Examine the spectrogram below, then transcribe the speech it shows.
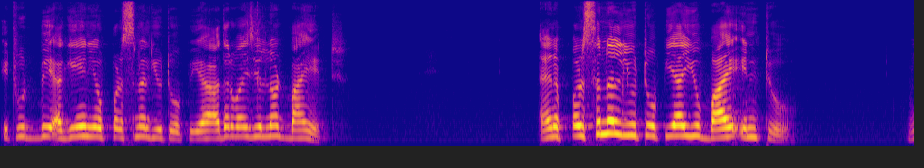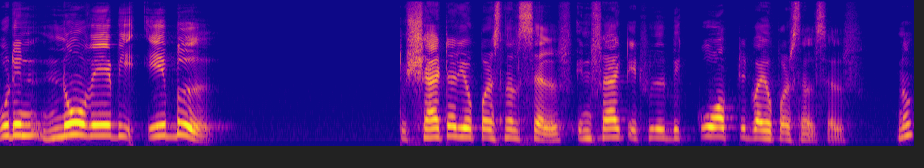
it would be again your personal utopia, otherwise, you'll not buy it. And a personal utopia you buy into would in no way be able to shatter your personal self. In fact, it will be co opted by your personal self. No?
